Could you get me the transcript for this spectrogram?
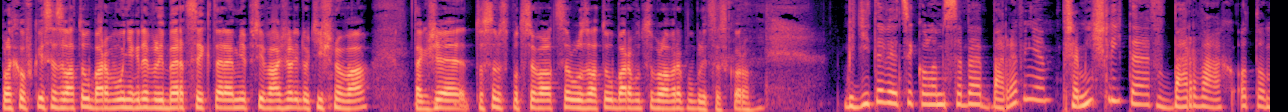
plechovky se zlatou barvou někde v Liberci, které mě přivážely do Tišnova, takže to jsem spotřeboval celou zlatou barvu, co byla v republice skoro. Vidíte věci kolem sebe barevně? Přemýšlíte v barvách o tom,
